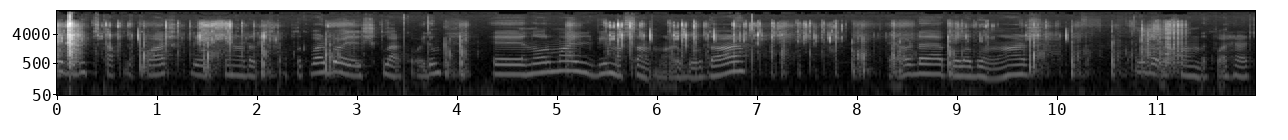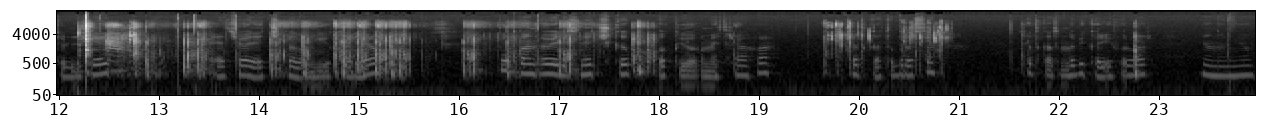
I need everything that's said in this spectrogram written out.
Burada bir kitaplık var. Bu kenarda da kitaplık var. Böyle ışıklar koydum. Ee, normal bir masam var burada. Ee, orada dolabım var. Burada da sandık var. Her türlü şey. Evet şöyle çıkalım bir yukarıya. Buradan öylesine çıkıp bakıyorum etrafa. Çatı katı burası. Çatı katında bir Creeper var. İnanamıyorum.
